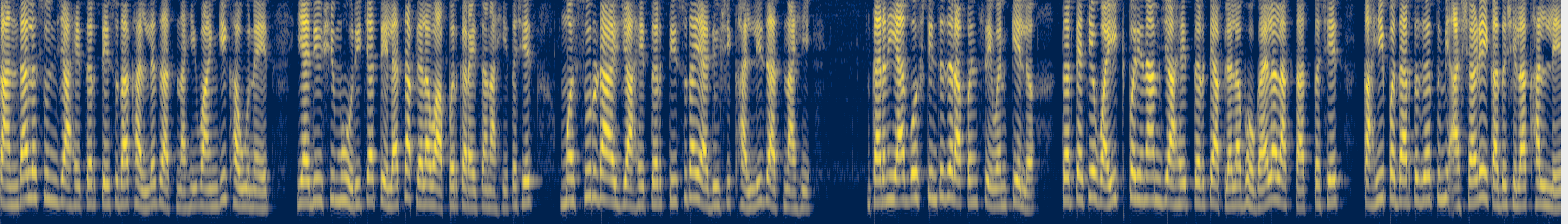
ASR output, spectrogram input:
कांदा लसूण जे आहे तर ते सुद्धा खाल्लं जात नाही वांगी खाऊ नयेत. या दिवशी मोहरीच्या तेलाचा आपल्याला वापर करायचा नाही तसेच मसूर डाळ जी आहे तर ती सुद्धा या दिवशी खाल्ली जात नाही. कारण या गोष्टींचं जर आपण सेवन केलं तर त्याचे वाईट परिणाम जे आहेत तर ते आपल्याला भोगायला लागतात. तसेच काही पदार्थ जर तुम्ही आषाढी एकादशीला खाल्ले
